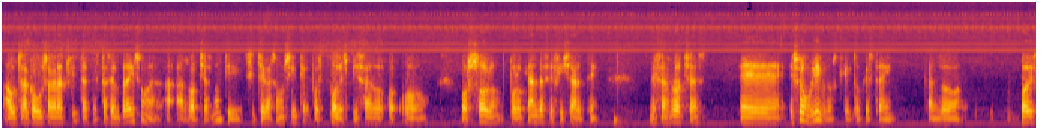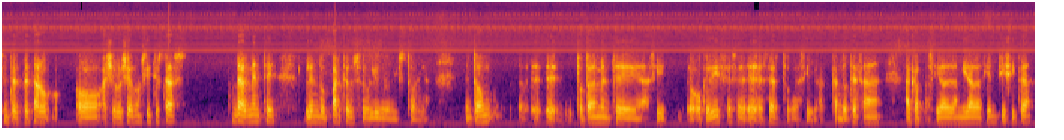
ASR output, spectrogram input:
a outra cousa gratuita que está sempre aí son as rochas, non? Ti, se chegas a un sitio, pois podes pisar o, o, o solo polo que andas e fixarte nesas rochas. Eh, eso é un libro escrito que está aí. Cando podes interpretar o, o, a xeoloxía dun sitio, estás realmente lendo parte do seu libro de historia. Entón, eh, totalmente así, o que dices é, é certo, así, cando tes a, a capacidade da mirada científica,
